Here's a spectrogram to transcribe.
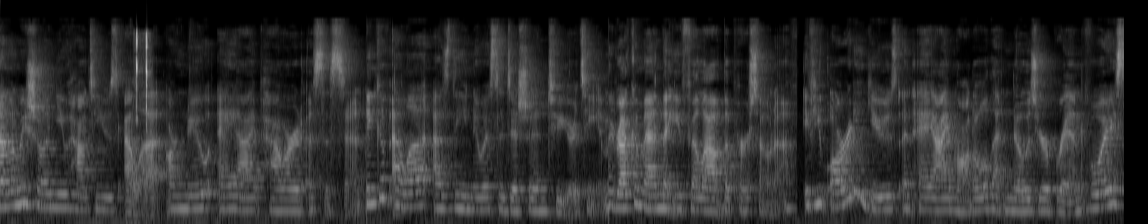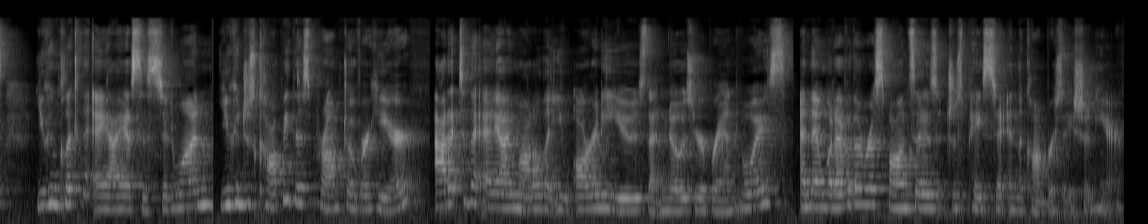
I'm going to be showing you how to use Ella, our new AI-powered assistant. Think of Ella as the newest addition to your team. We recommend that you fill out the persona. If you already use an AI model that knows your brand voice, you can click the AI assisted one. You can just copy this prompt over here, add it to the AI model that you already use that knows your brand voice, and then whatever the response is, just paste it in the conversation here.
